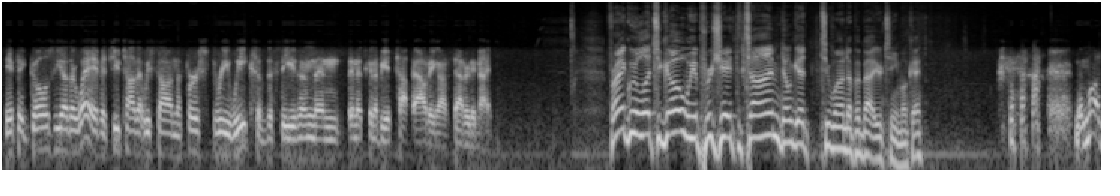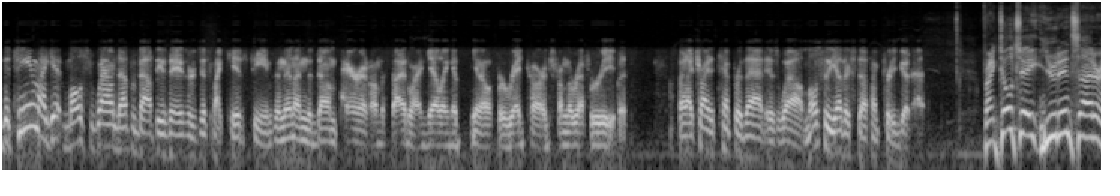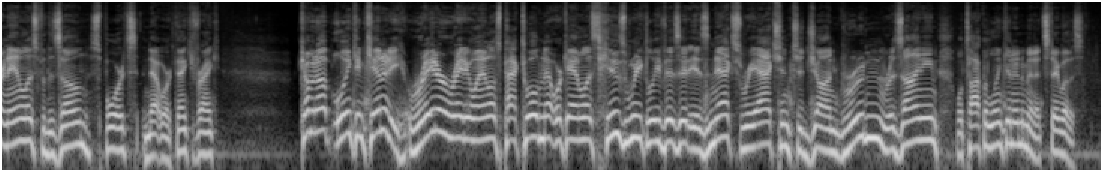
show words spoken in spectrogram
If it goes the other way, if it's Utah that we saw in the first three weeks of the season, then then it's going to be a tough outing on Saturday night. Frank, we'll let you go. We appreciate the time. Don't get too wound up about your team, okay? the mo- the team I get most wound up about these days are just my kids' teams, and then I'm the dumb parent on the sideline yelling at you know for red cards from the referee. But but I try to temper that as well. Most of the other stuff I'm pretty good at. Frank Dolce, Ute Insider and analyst for the Zone Sports Network. Thank you, Frank. Coming up, Lincoln Kennedy, Raider radio analyst, Pac 12 network analyst. His weekly visit is next. Reaction to Jon Gruden resigning. We'll talk with Lincoln in a minute. Stay with us.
